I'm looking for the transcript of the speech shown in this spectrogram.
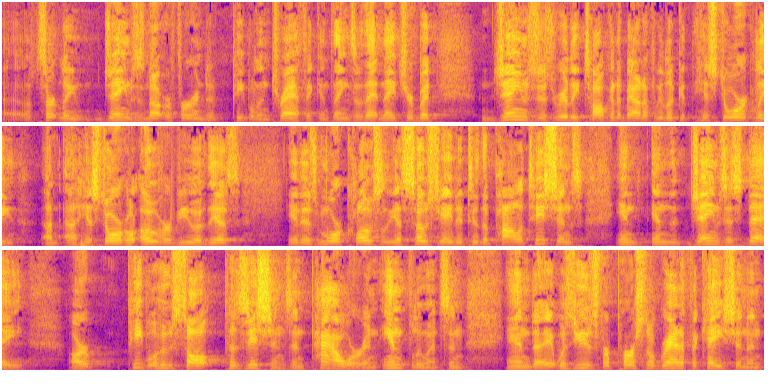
uh, certainly James is not referring to people in traffic and things of that nature, but James is really talking about if we look at historically a, a historical overview of this, it is more closely associated to the politicians in in James's day, or people who sought positions and power and influence and and uh, it was used for personal gratification and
